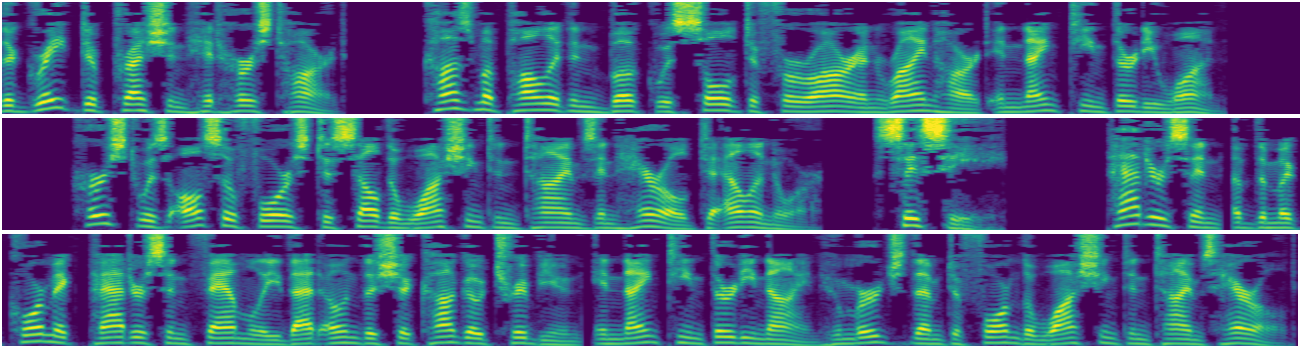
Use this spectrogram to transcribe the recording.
The Great Depression hit Hearst hard. Cosmopolitan Book was sold to Farrar and Rinehart in 1931. Hearst was also forced to sell the Washington Times and Herald to Eleanor Sissy Patterson of the McCormick Patterson family that owned the Chicago Tribune in 1939 who merged them to form the Washington Times-Herald.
